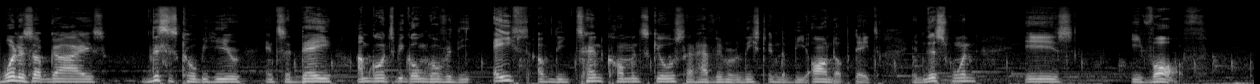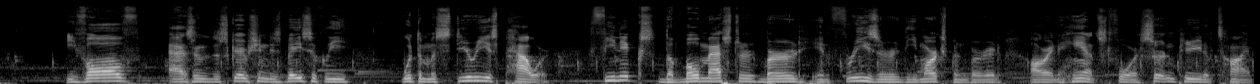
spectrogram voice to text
What is up guys? This is Kobe here and today I'm going to be going over the 8th of the 10 common skills that have been released in the Beyond update. And this one is Evolve. Evolve, as in the description, is basically with the mysterious power. Phoenix, the Bowmaster bird, and Freezer, the marksman bird, are enhanced for a certain period of time.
